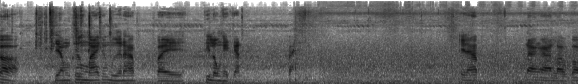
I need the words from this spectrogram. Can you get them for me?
ก็เตรียมเครื่องไม้เครื่องมือนะครับ ไปที่โรงเห็ดกันไป นี่นะครับ หน้างานเราก็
